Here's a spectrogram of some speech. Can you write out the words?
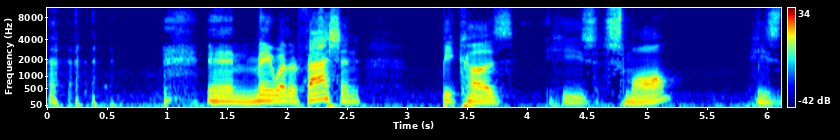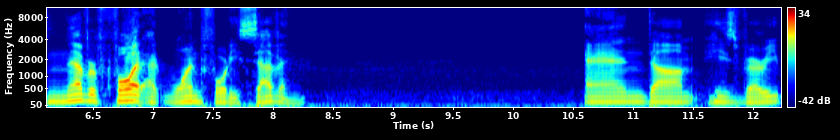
in Mayweather fashion because he's small. He's never fought at 147. And um, he's very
